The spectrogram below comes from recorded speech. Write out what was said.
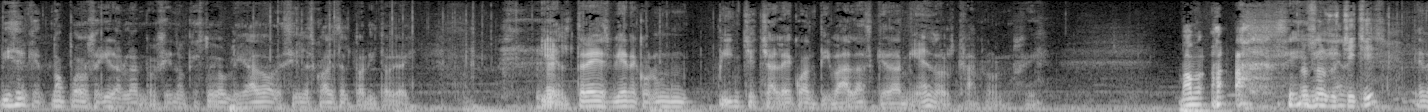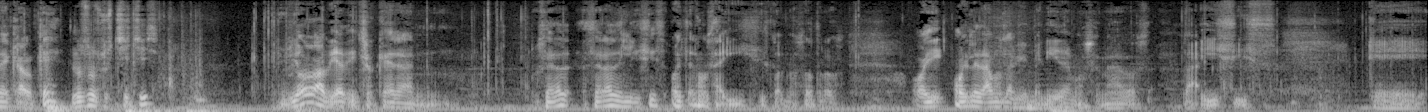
Dicen que no puedo seguir hablando, sino que estoy obligado a decirles cuál es el torito de hoy. Y el 3 viene con un pinche chaleco antibalas que da miedo el cabrón, sí. Vamos. Ah, ah, ¿No son sus chichis? ¿No son sus chichis? Yo había dicho que eran. ¿Será, será del ISIS? Hoy tenemos a ISIS con nosotros. Hoy, hoy le damos la bienvenida emocionados a ISIS, que,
